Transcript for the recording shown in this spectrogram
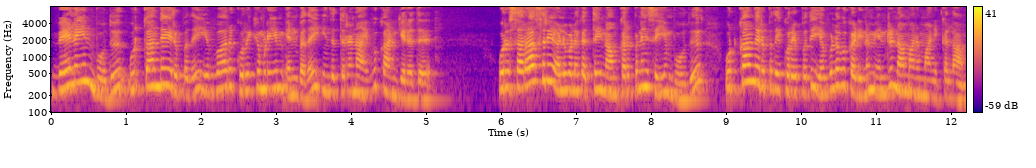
வேலையின் போது உட்கார்ந்தே இருப்பதை எவ்வாறு குறைக்க முடியும் என்பதை இந்த திறனாய்வு காண்கிறது. ஒரு சராசரி அலுவலகத்தை நாம் கற்பனை செய்யும் போது உட்கார்ந்திருப்பதை குறைப்பது எவ்வளவு கடினம் என்று நாம் அனுமானிக்கலாம்.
